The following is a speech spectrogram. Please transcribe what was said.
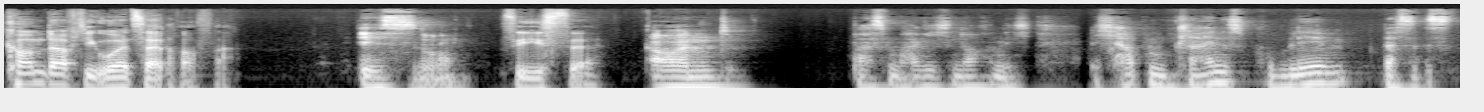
Kommt auf die Uhrzeit drauf an. Ist so. Siehste. Und was mag ich noch nicht? Ich habe ein kleines Problem. Das ist,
